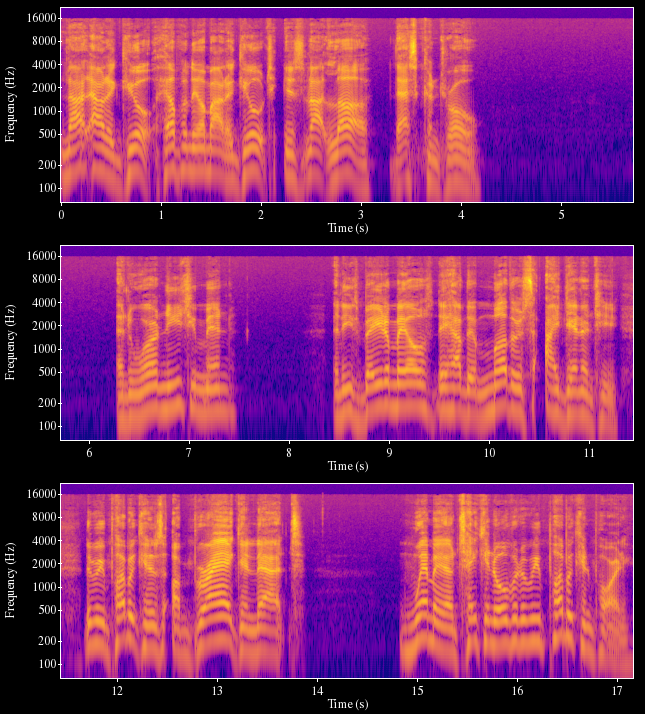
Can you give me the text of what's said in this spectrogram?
not out of guilt. Helping them out of guilt is not love, that's control. And the world needs you, men. And these beta males, they have their mother's identity. The Republicans are bragging that women are taking over the Republican Party.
